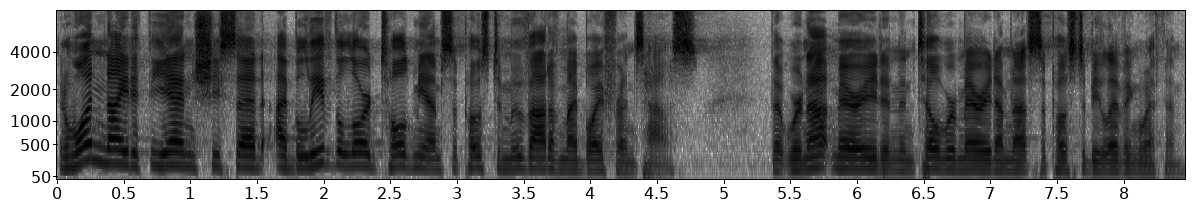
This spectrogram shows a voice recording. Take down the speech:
And one night at the end, she said, I believe the Lord told me I'm supposed to move out of my boyfriend's house, that we're not married, and until we're married, I'm not supposed to be living with him.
